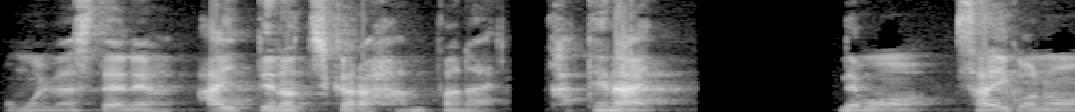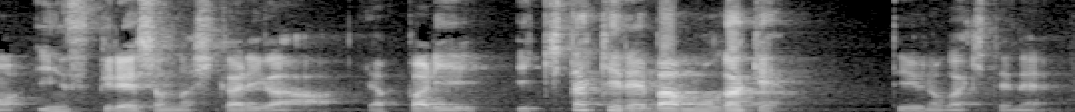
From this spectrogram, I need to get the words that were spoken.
思いましたよね。相手の力半端ない。勝てない。でも、最後のインスピレーションの光が、やっぱり、生きたければもがけっていうのが来てね。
